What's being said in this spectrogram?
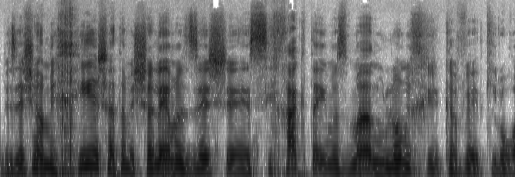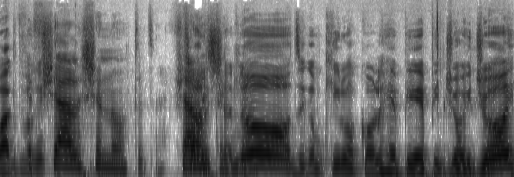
וזה שהמחיר שאתה משלם על זה ששיחקת עם הזמן הוא לא מחיר כבד, כאילו רק דברים... אפשר לשנות את זה. אפשר אפשר לתקן. לשנות, זה גם כאילו הכל הפי הפי ג'וי ג'וי.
